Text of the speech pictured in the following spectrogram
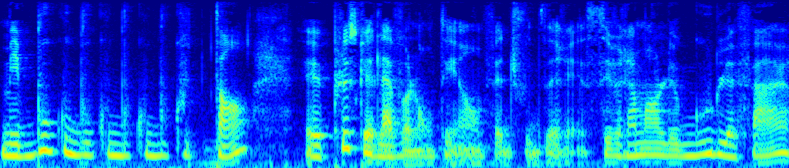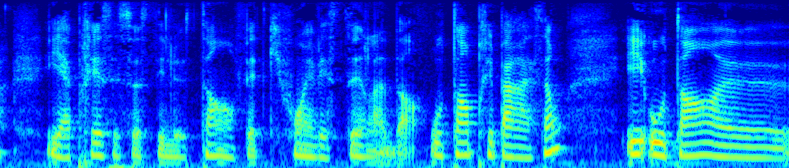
mais beaucoup, beaucoup, beaucoup, beaucoup de temps, euh, plus que de la volonté, en fait, je vous dirais. C'est vraiment le goût de le faire, et après, c'est ça, c'est le temps, en fait, qu'il faut investir là-dedans. Autant préparation, et autant euh,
